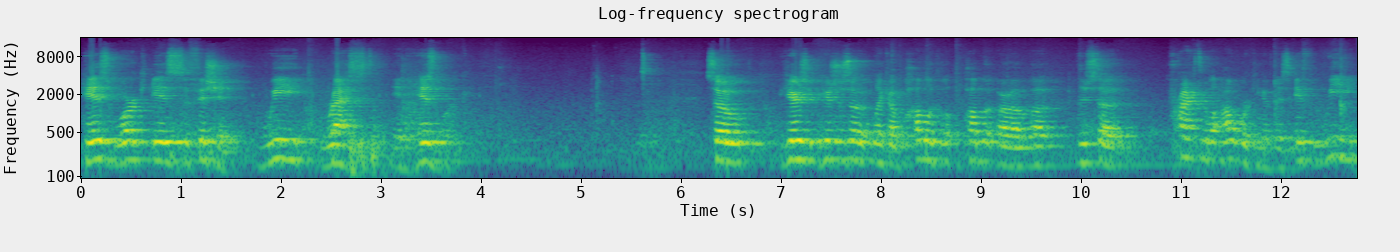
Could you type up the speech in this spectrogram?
His work is sufficient. We rest in His work. So, here's here's just a, like a public public or a, a, there's a practical outworking of this. If we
